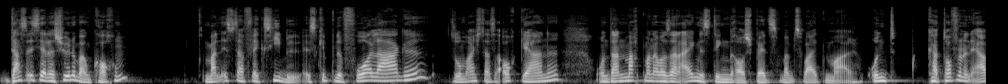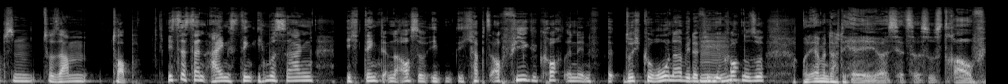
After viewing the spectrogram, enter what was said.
Das ist ja das Schöne beim Kochen. Man ist da flexibel. Es gibt eine Vorlage, so mache ich das auch gerne, und dann macht man aber sein eigenes Ding draus spätestens beim zweiten Mal. Und Kartoffeln und Erbsen zusammen, top. Ist das dein eigenes Ding? Ich muss sagen, ich denke dann auch so, ich, ich habe jetzt auch viel gekocht in den, durch Corona, wieder viel gekocht und so. Und irgendwann dachte ich, hey, was jetzt hast du's drauf?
